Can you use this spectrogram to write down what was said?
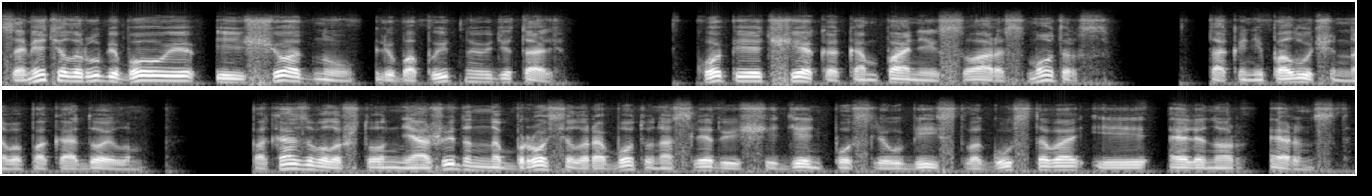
Заметила Руби Боуи и еще одну любопытную деталь. Копия чека компании Suarez Motors, так и не полученного пока Дойлом, показывала, что он неожиданно бросил работу на следующий день после убийства Густава и Эленор Эрнст.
